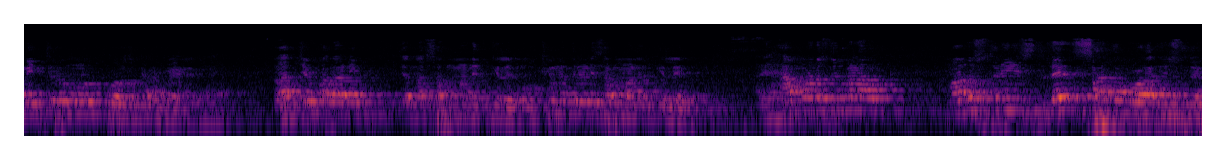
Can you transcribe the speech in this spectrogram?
मित्र म्हणून पुरस्कार मिळालेला आहे राज्यपालांनी त्यांना सन्मानित केले. मुख्यमंत्र्यांनी सन्मानित केले. आणि हा माणूस म्हणा माणूस तरी लयच साधा बोळा दिसतोय.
